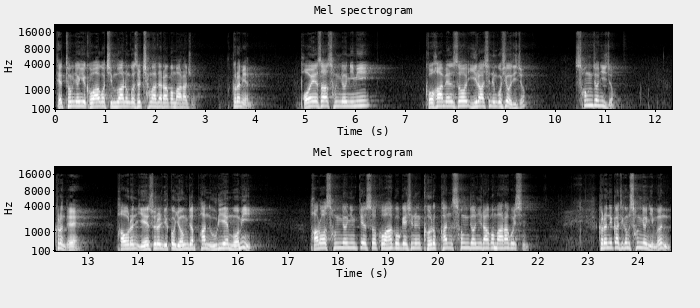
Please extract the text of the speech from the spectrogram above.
대통령이 거하고 진무하는 곳을 청와대라고 말하죠. 그러면 보혜사 성령님이 거하면서 일하시는 곳이 어디죠? 성전이죠. 그런데 바울은 예수를 믿고 영접한 우리의 몸이 바로 성령님께서 거하고 계시는 거룩한 성전이라고 말하고 있습니다. 그러니까 지금 성령님은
